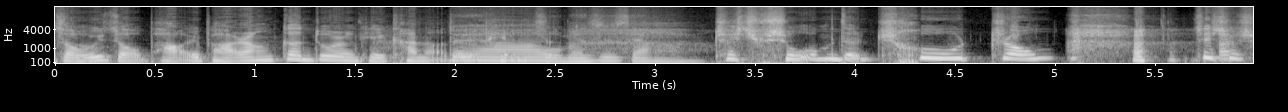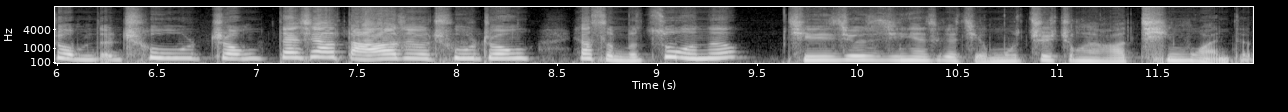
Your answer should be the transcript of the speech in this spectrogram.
走一走、跑一跑，让更多人可以看到这个片子。啊、我们是这样，这就是我们的初衷，这就是我们的初衷。但是要达到这个初衷，要怎么做呢？其实就是今天这个节目最重要要听完的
